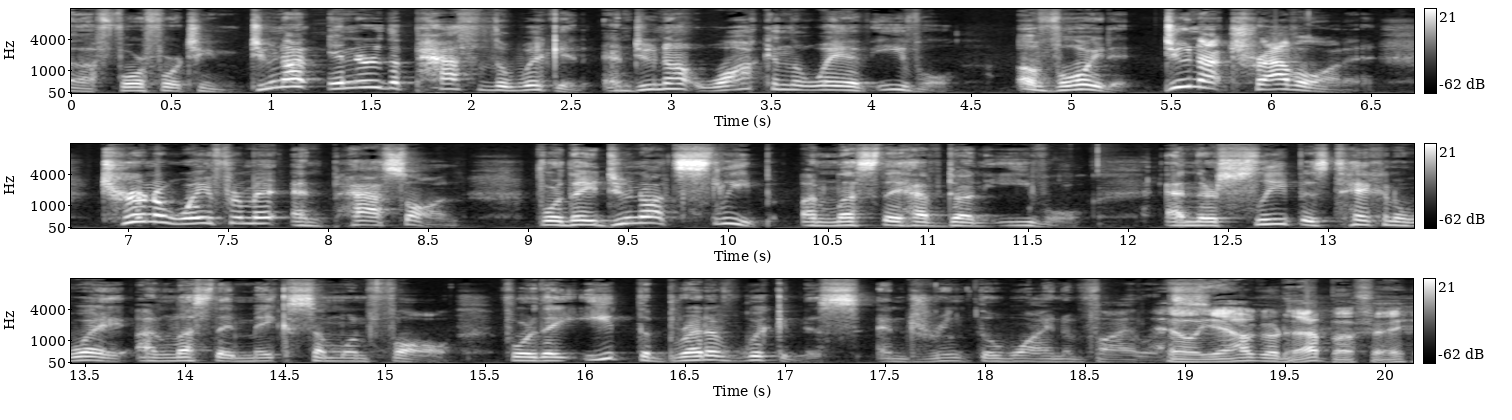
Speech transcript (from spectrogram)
uh, four fourteen. Do not enter the path of the wicked, and do not walk in the way of evil. Avoid it. Do not travel on it. Turn away from it and pass on. For they do not sleep unless they have done evil, and their sleep is taken away unless they make someone fall. For they eat the bread of wickedness and drink the wine of violence. Hell yeah, I'll go to that buffet.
